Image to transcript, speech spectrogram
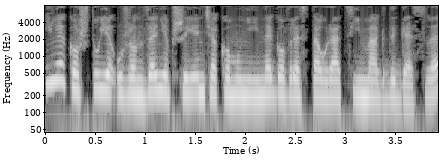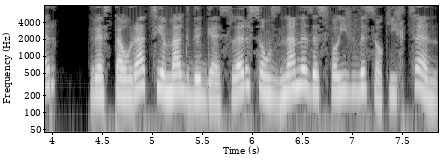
Ile kosztuje urządzenie przyjęcia komunijnego w restauracji Magdy Gessler? Restauracje Magdy Gessler są znane ze swoich wysokich cen.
